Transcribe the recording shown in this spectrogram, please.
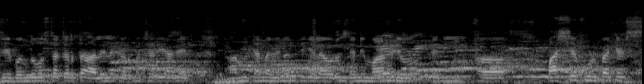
जे बंदोबस्ताकरता आलेले कर्मचारी आहेत आम्ही त्यांना विनंती केल्यावरून त्यांनी मान देऊन त्यांनी पाचशे फूड पॅकेट्स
